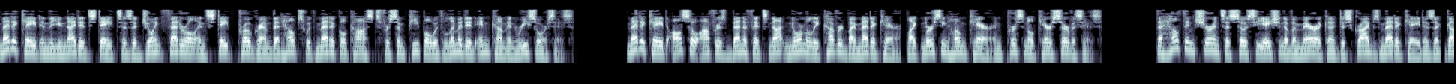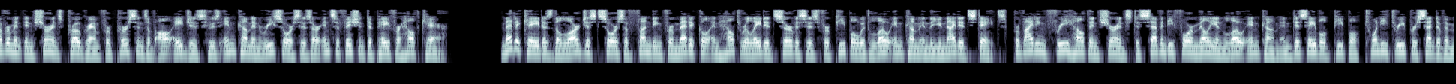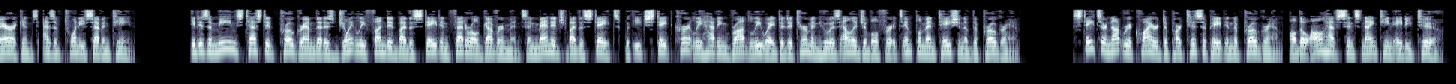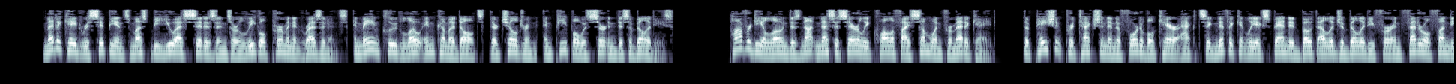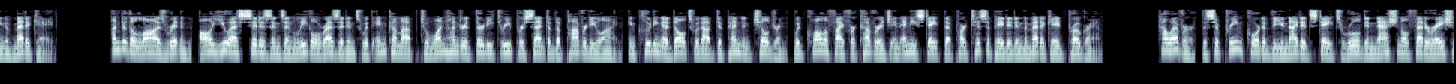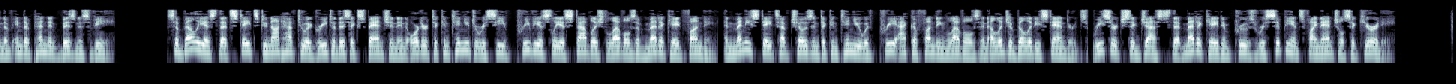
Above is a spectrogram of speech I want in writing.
Medicaid in the United States is a joint federal and state program that helps with medical costs for some people with limited income and resources. Medicaid also offers benefits not normally covered by Medicare, like nursing home care and personal care services. The Health Insurance Association of America describes Medicaid as a government insurance program for persons of all ages whose income and resources are insufficient to pay for health care. Medicaid is the largest source of funding for medical and health-related services for people with low income in the United States, providing free health insurance to 74 million low-income and disabled people 23% of Americans as of 2017. It is a means-tested program that is jointly funded by the state and federal governments and managed by the states, with each state currently having broad leeway to determine who is eligible for its implementation of the program. States are not required to participate in the program, although all have since 1982. Medicaid recipients must be U.S. citizens or legal permanent residents, and may include low-income adults, their children, and people with certain disabilities. Poverty alone does not necessarily qualify someone for Medicaid. The Patient Protection and Affordable Care Act significantly expanded both eligibility for and federal funding of Medicaid. Under the law as written, all U.S. citizens and legal residents with income up to 133% of the poverty line, including adults without dependent children, would qualify for coverage in any state that participated in the Medicaid program. However, the Supreme Court of the United States ruled in National Federation of Independent Business v. Sebelius that states do not have to agree to this expansion in order to continue to receive previously established levels of Medicaid funding, and many states have chosen to continue with pre-ACA funding levels and eligibility standards. Research suggests that Medicaid improves recipients' financial security.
